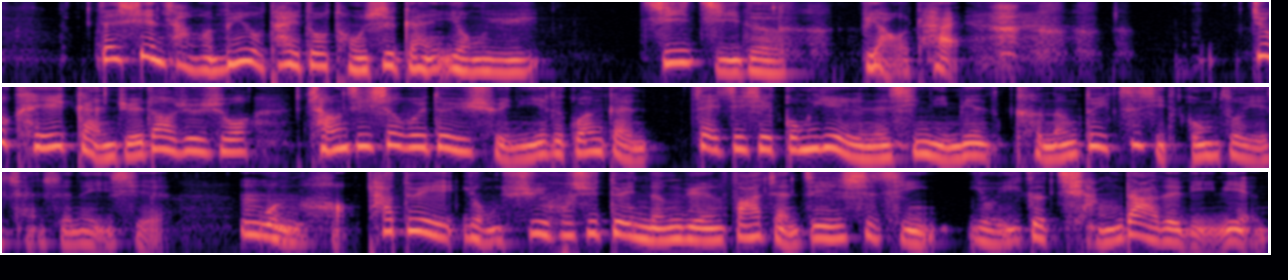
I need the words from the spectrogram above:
在现场啊，没有太多同事敢勇于积极的表态。就可以感觉到，就是说，长期社会对于水泥业的观感，在这些工业人的心里面，可能对自己的工作也产生了一些问号。他对永续或是对能源发展这些事情有一个强大的理念，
